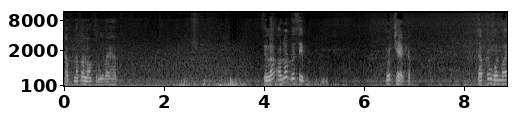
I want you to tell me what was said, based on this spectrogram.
ครับ แล้วก็ล็อกตัวนี้ไว้ครับ เสร็จแล้วเอาน็อตเบอร์สิบน็อตแฉกครับ จับข้างบนไว้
